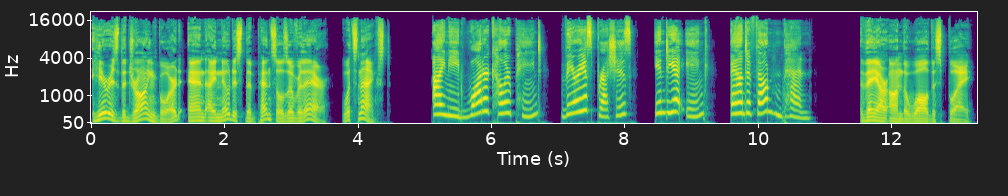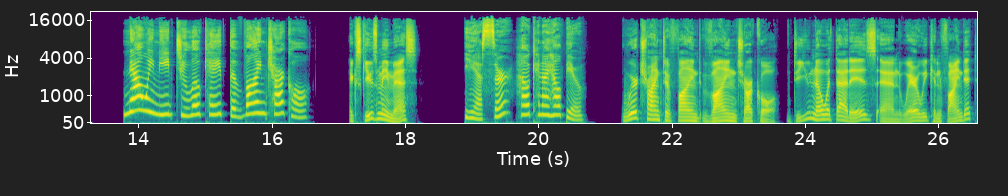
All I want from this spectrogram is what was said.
Here is the drawing board, and I noticed the pencils over there. What's next? I need watercolor paint, various brushes, India ink, and a fountain pen. They are on the wall display. Now we need to locate the vine charcoal. Excuse me, miss. Yes, sir. How can I help you? We're trying to find vine charcoal. Do you know what that is and where we can find it?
